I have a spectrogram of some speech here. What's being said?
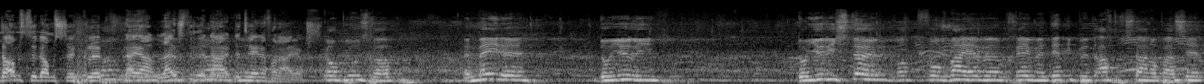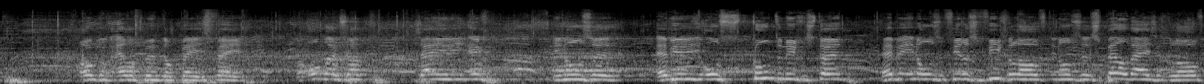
de Amsterdamse club. Nou ja, luisteren naar de trainer van Ajax. kampioenschap. En mede door jullie, door jullie steun, want volgens mij hebben we op een gegeven moment 13 punten achtergestaan op AZ. Ook nog 11 punten op PSV. Maar ondanks dat zijn jullie echt in onze, hebben jullie ons continu gesteund. Hebben in onze filosofie geloofd, in onze spelwijze geloofd.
